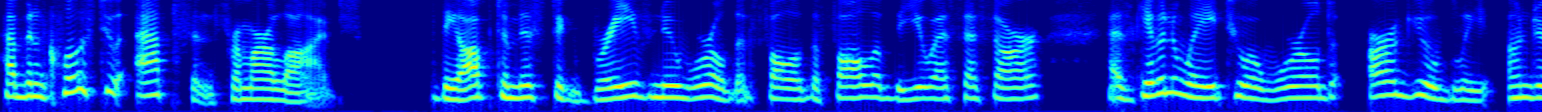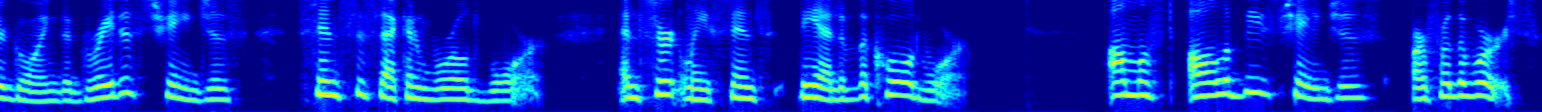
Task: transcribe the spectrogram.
have been close to absent from our lives. The optimistic, brave new world that followed the fall of the USSR has given way to a world arguably undergoing the greatest changes since the Second World War, and certainly since the end of the Cold War. Almost all of these changes are for the worse.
